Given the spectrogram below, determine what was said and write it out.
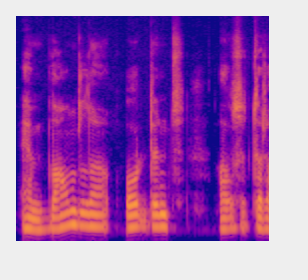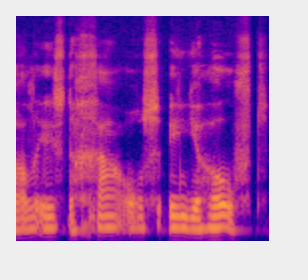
En wandelen ordent, als het er al is, de chaos in je hoofd.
